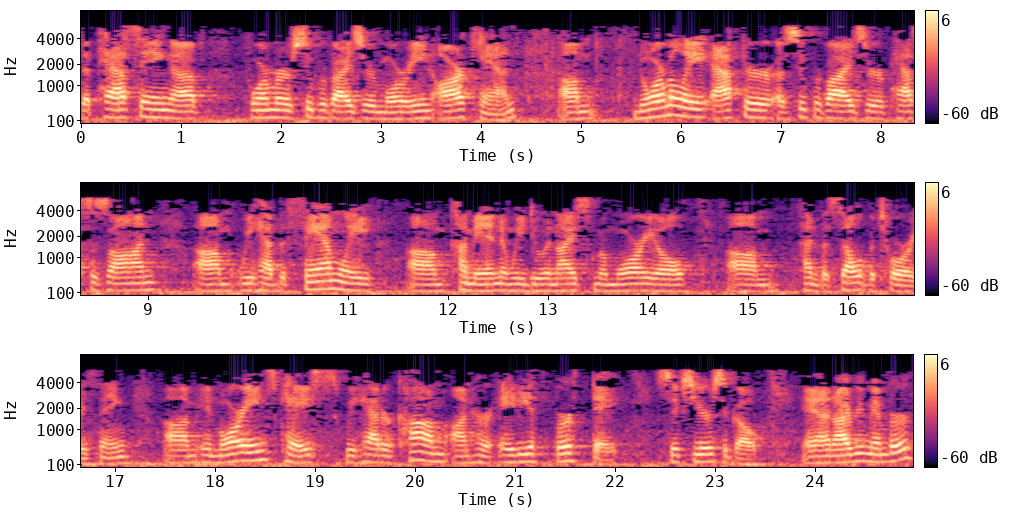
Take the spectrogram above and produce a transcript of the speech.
the passing of former supervisor Maureen Arcand. Um, normally, after a supervisor passes on, um, we have the family um, come in and we do a nice memorial, um, kind of a celebratory thing. Um, in Maureen's case, we had her come on her 80th birthday six years ago. And I remember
